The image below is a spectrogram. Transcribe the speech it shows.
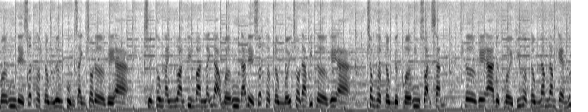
MU đề xuất hợp đồng lương khủng dành cho De Gea. Truyền thông Anh loan tin ban lãnh đạo MU đã đề xuất hợp đồng mới cho David De Gea. Trong hợp đồng được MU soạn sẵn, De Gea được mời ký hợp đồng 5 năm kèm mức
